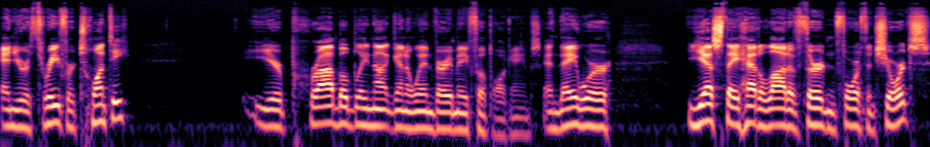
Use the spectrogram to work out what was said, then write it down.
and you're three for 20, you're probably not going to win very many football games. And they were yes, they had a lot of third and fourth and shorts,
